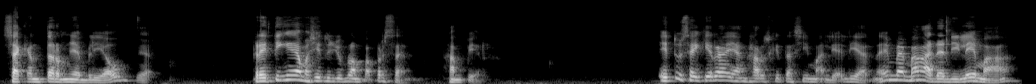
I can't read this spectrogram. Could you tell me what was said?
second termnya beliau. Ya. Ratingnya masih 74 persen, hampir. Itu saya kira yang harus kita simak lihat-lihat. Nah, memang ada dilema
